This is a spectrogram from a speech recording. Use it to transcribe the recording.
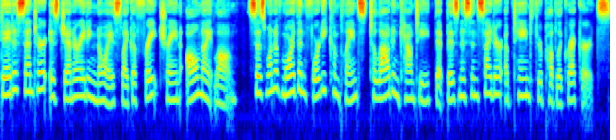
Data center is generating noise like a freight train all night long, says one of more than 40 complaints to Loudoun County that Business Insider obtained through public records.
